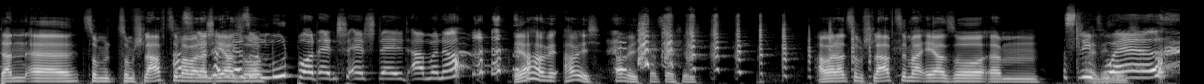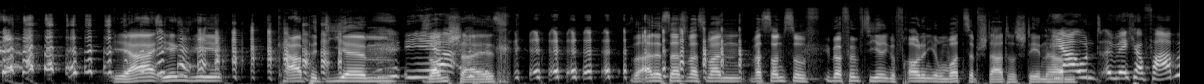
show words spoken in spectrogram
dann äh, zum, zum Schlafzimmer Hast du dir dann schon eher so, so. ein Moodboard erstellt, Amena? ja, habe ich, hab ich, hab ich tatsächlich. aber dann zum Schlafzimmer eher so. Ähm, Sleep well. Ja, irgendwie Carpe Diem, Ja. Sonnenscheiß. So alles das, was man, was sonst so über 50-jährige Frauen in ihrem WhatsApp-Status stehen haben. Ja, und in welcher Farbe?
